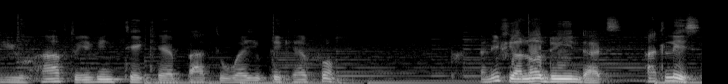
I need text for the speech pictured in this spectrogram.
you have to even take her back to where you pick her from. And if you are not doing that, at least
